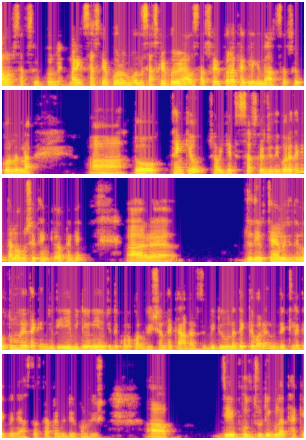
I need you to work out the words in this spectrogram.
আবার সাবস্ক্রাইব করবেন। মানে সাবস্ক্রাইব করবেন বলতে সাবস্ক্রাইব করবেন, আবার সাবস্ক্রাইব করা থাকলে কিন্তু সাবস্ক্রাইব করবেন না। তো থ্যাংক ইউ সবাইকে। সাবস্ক্রাইব যদি করে থাকেন তাহলে অবশ্যই থ্যাংক ইউ আপনাকে। আর যদি চ্যানেলে যদি নতুন হয়ে থাকেন, যদি এই ভিডিও নিয়ে যদি কোনো কনফিউশন থাকে আদার্স ভিডিওগুলো দেখতে পারেন, দেখলে দেখবেন যে আস্তে আস্তে আপনার ভিডিওর কনফিউশন যে ভুল ত্রুটিগুলো থাকে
